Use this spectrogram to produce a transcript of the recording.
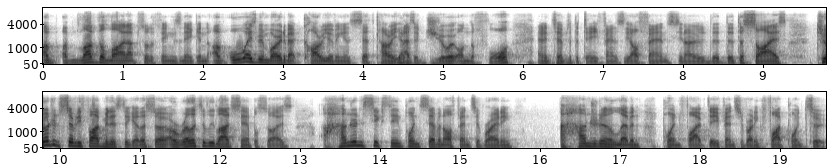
I love the lineup sort of things, Nick, and I've always been worried about Kyrie Irving and Seth Curry yep. as a duo on the floor, and in terms of the defense, the offense, you know, the, the the size. 275 minutes together, so a relatively large sample size. 116.7 offensive rating, 111.5 defensive rating, 5.2.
